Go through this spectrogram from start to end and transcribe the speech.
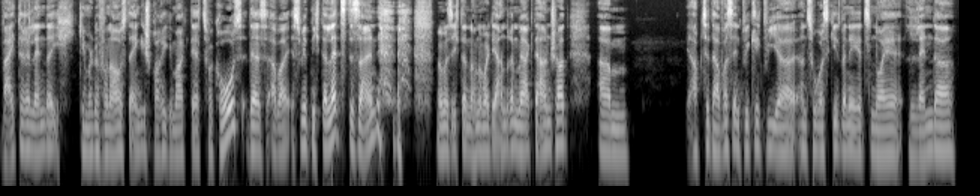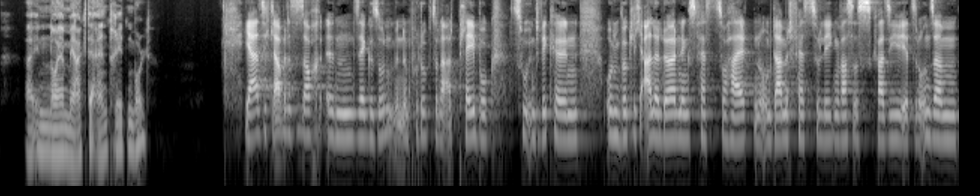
weitere Länder? Ich gehe mal davon aus, der englischsprachige Markt, der ist zwar groß, der ist, aber es wird nicht der letzte sein, wenn man sich dann noch mal die anderen Märkte anschaut. Ähm, habt ihr da was entwickelt, wie ihr an sowas geht, wenn ihr jetzt neue Länder in neue Märkte eintreten wollt? Ja, also ich glaube, das ist auch ähm, sehr gesund, mit einem Produkt so eine Art Playbook zu entwickeln, um wirklich alle Learnings festzuhalten, um damit festzulegen, was ist quasi jetzt in unserem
